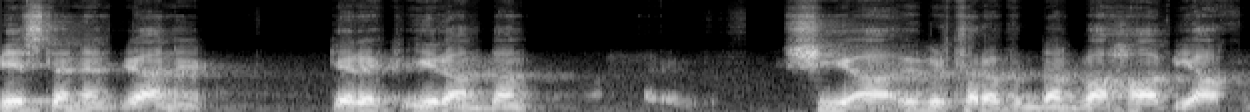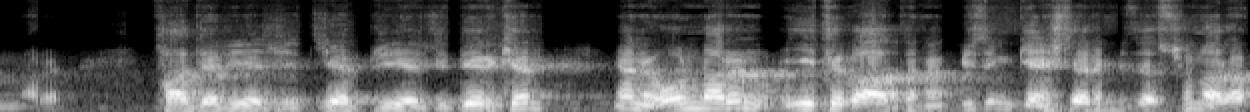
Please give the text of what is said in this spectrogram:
beslenen yani gerek İran'dan, Şia, öbür tarafından Vahhabi akımları, Kaderiyeci, Cebriyeci derken yani onların itikadını bizim gençlerimize sunarak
